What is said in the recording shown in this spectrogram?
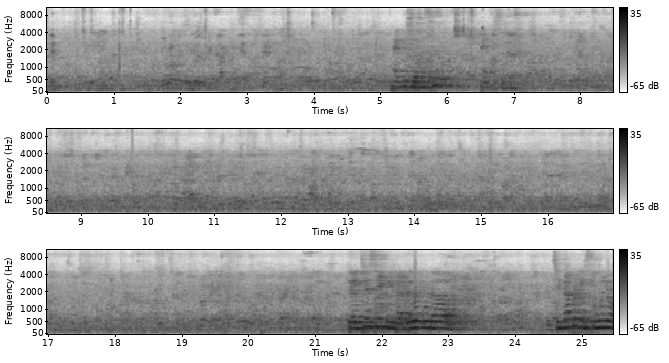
Thank you so much, sir thank you so much దయచేసి మీరందరూ కూడా చిన్నప్పటి స్కూల్లో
